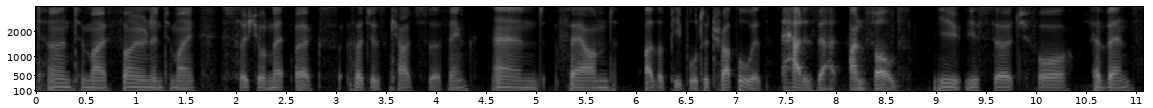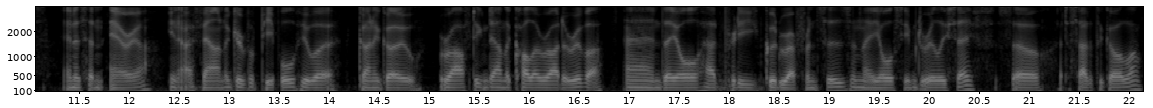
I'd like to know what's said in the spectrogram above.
turned to my phone and to my social networks, such as couchsurfing, and found other people to travel with. How does that unfold? You you search for events in a certain area. You know, I found a group of people who were going to go rafting down the Colorado River, and they all had pretty good references, and they all seemed really safe. So I decided to go along.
